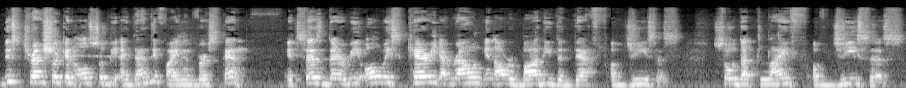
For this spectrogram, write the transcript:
this treasure can also be identified in verse 10. It says there, we always carry around in our body the death of Jesus, so that life of Jesus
